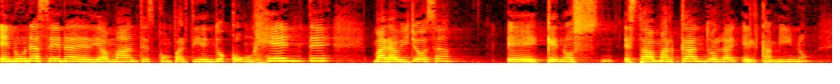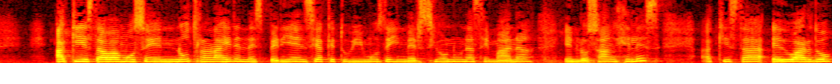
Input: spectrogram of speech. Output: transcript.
en una cena de diamantes compartiendo con gente maravillosa eh, que nos estaba marcando el camino. Aquí estábamos en Light en la experiencia que tuvimos de inmersión una semana en Los Ángeles. Aquí está Eduardo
